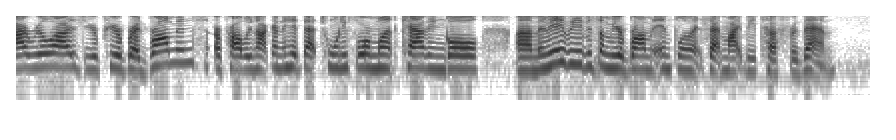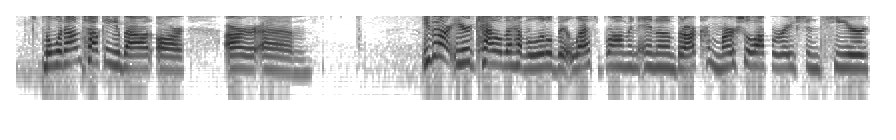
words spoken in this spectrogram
I realize your purebred Brahmans are probably not going to hit that 24 month calving goal um, and maybe even some of your Brahman influence that might be tough for them. But what I'm talking about are, are um, even our eared cattle that have a little bit less Brahman in them, but our commercial operations here,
